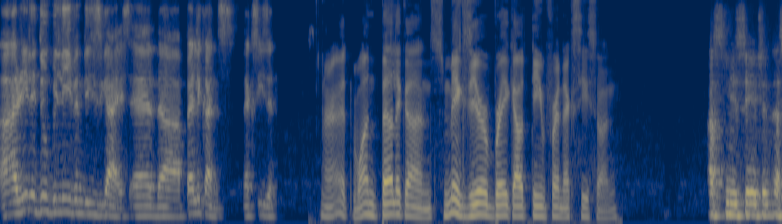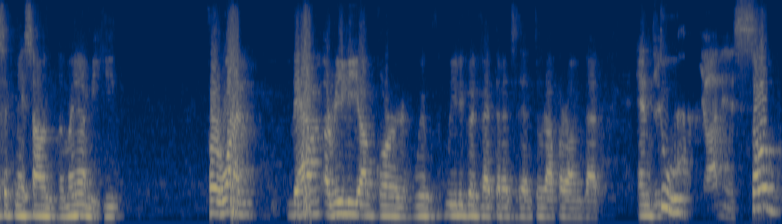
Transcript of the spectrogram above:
uh, I really do believe in these guys and uh, Pelicans next season. All right, one Pelicans makes your breakout team for next season. As cliche as it may sound, the Miami Heat. For one, they have a really young core with really good veterans then to wrap around that. And two, Giannis. so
